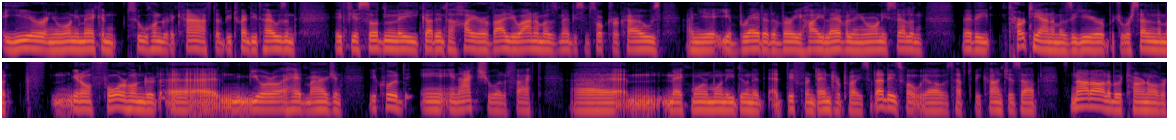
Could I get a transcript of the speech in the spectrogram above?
a year and you're only making 200 a calf, that'd be 20,000. If you suddenly got into higher value animals, maybe some suckler cows, and you, you bred at a very high level and you're only selling maybe 30 animals a year, but you were selling them at, you know, 400 uh, euro a head margin, you could, in, in actual fact, uh, make more money doing a, a, different enterprise. So that is what we always have to be conscious of. It's not all about turnover,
